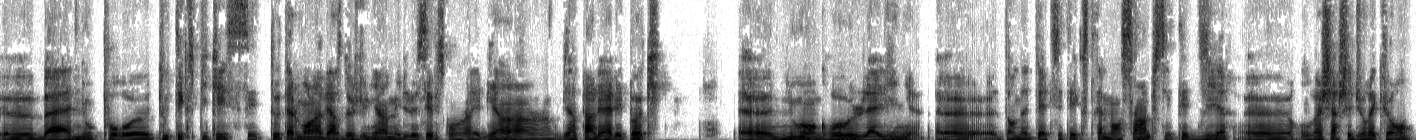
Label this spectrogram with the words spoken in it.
euh, bah nous pour euh, tout expliquer, c'est totalement l'inverse de Julien, mais il le sait parce qu'on avait bien bien parlé à l'époque. Euh, nous, en gros, la ligne dans notre tête, c'était extrêmement simple, c'était de dire on va chercher du récurrent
